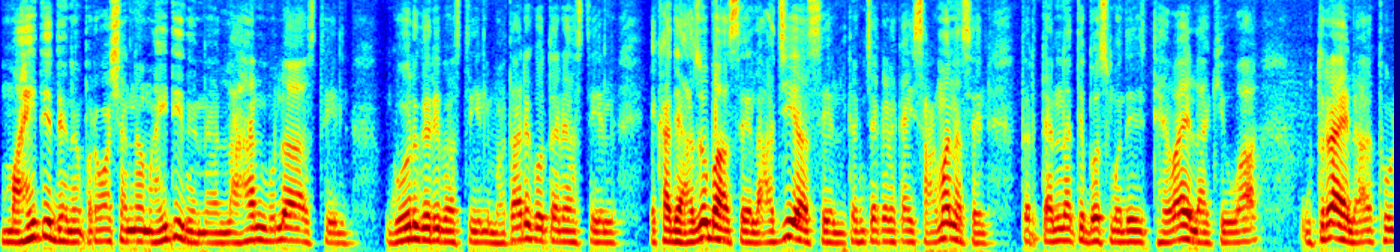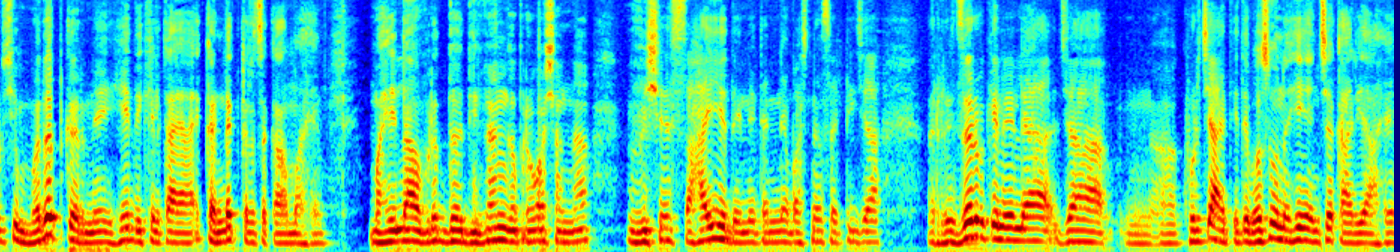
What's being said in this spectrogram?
माहिती देणं प्रवाशांना माहिती देणं लहान मुलं असतील गोरगरीब असतील म्हातारे कोतारे असतील एखादे आजोबा असेल आजी असेल त्यांच्याकडे काही सामान असेल तर त्यांना ते बसमध्ये ठेवायला किंवा उतरायला थोडीशी मदत करणे हे देखील काय आहे? कंडक्टरचं काम आहे. महिला वृद्ध दिव्यांग प्रवाशांना विशेष सहाय्य देणे त्यांना बसण्यासाठी ज्या रिझर्व केलेल्या ज्या खुर्च्या आहेत तिथे बसूनही हे यांचं कार्य आहे.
